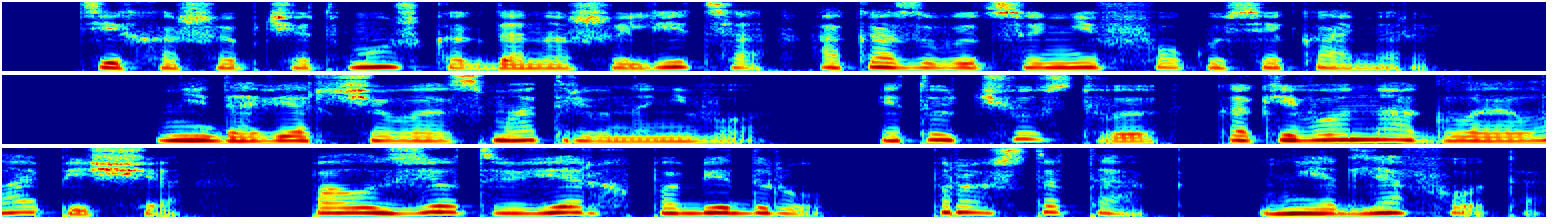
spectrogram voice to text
— тихо шепчет муж, когда наши лица оказываются не в фокусе камеры. Недоверчиво смотрю на него, и тут чувствую, как его наглое лапище ползет вверх по бедру. Просто так, не для фото.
